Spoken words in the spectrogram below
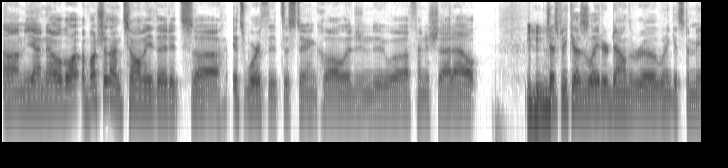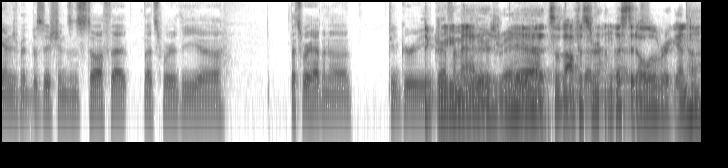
um, yeah, no, a bunch of them tell me that it's uh it's worth it to stay in college and to uh, finish that out Mm-hmm. Just because later down the road, when it gets to management positions and stuff, that that's where the uh, that's where having a degree degree matters, right? Yeah, yeah it's an officer enlisted matters. all over again, huh?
